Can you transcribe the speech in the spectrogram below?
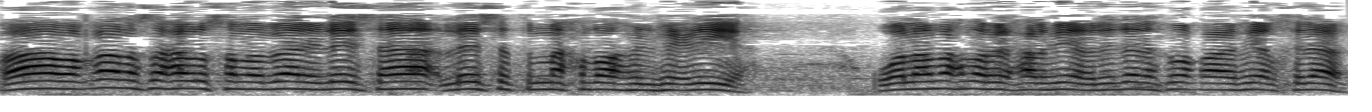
قال وقال صاحب الصلباني ليس ليست محضة في الفعلية. ولا محضة في الحرفية ولذلك وقع فيها الخلاف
